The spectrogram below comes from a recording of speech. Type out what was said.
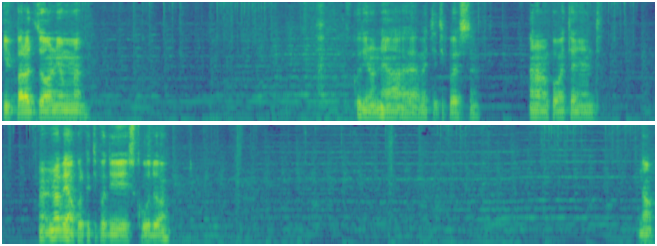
Il parazonium. Scudi non ne ha, eh, mettiti questo. Ah no, non può mettere niente. Non abbiamo qualche tipo di scudo? No.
